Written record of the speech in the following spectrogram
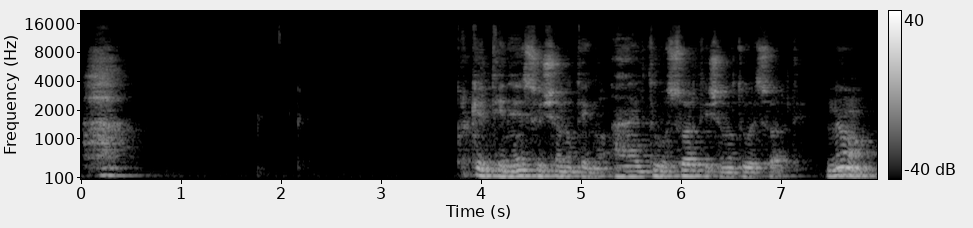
ah, ¿por qué él tiene eso y yo no tengo? Ah, él tuvo suerte y yo no tuve suerte. No,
